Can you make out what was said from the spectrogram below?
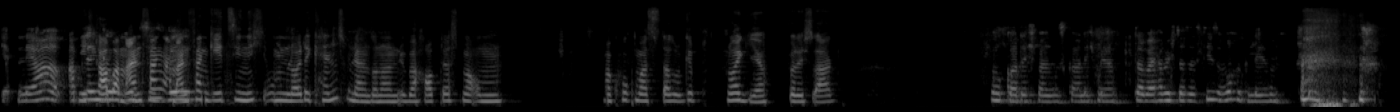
Ja, ablenken. Ich glaube, am Anfang, am Anfang geht sie nicht, um Leute kennenzulernen, sondern überhaupt erstmal um mal gucken, was es da so gibt. Neugier, würde ich sagen. Oh Gott, ich weiß es gar nicht mehr. Dabei habe ich das erst diese Woche gelesen.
